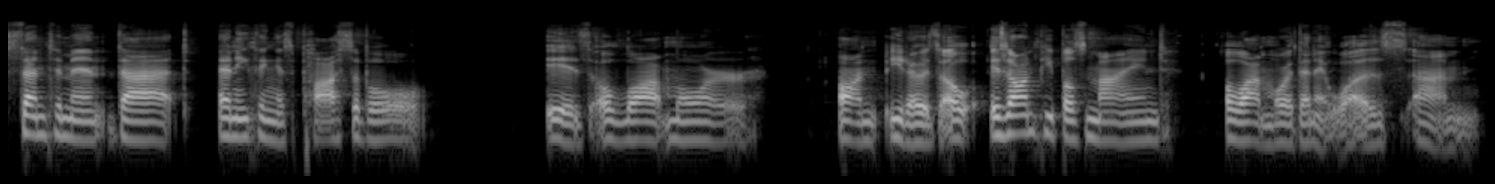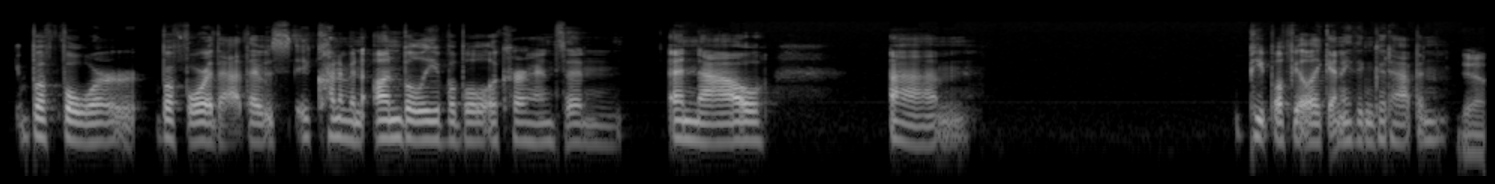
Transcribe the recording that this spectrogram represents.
sentiment that anything is possible is a lot more on you know is is on people's mind a lot more than it was um, before before that. That was kind of an unbelievable occurrence, and and now um, people feel like anything could happen. Yeah,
